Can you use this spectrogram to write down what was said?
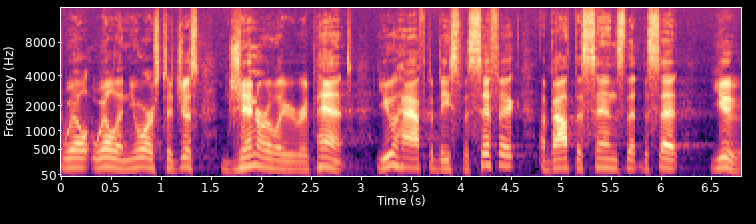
will, will in yours to just generally repent. You have to be specific about the sins that beset you.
